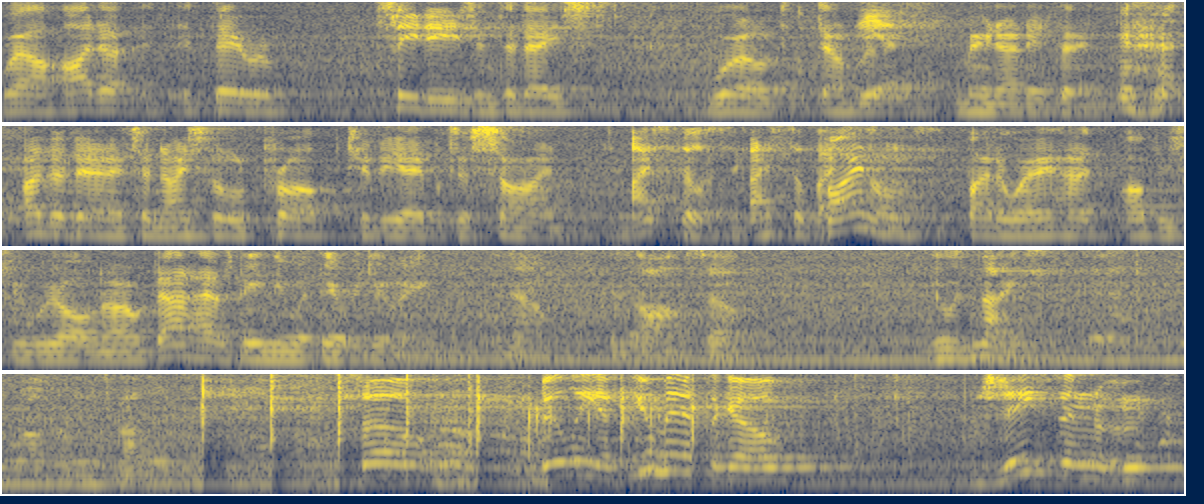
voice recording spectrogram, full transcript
Well, I don't. They were CDs in today's world don't really Yes. mean anything, other than it's a nice little prop to be able to sign. I still, I still buy Finals, by the way, had, obviously we all know that has. they knew what they were doing, you know, is all. So it was nice. You know, you're welcome. That's about it. So, Billy, a few minutes ago, Jason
